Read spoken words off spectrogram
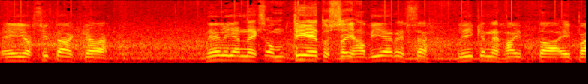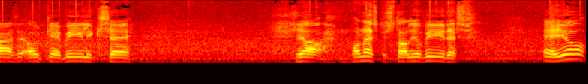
Ei ole sitäkään. Neljänneksi on tietossa ihan vieressä. Liikennehaittaa ei pääse oikein viilikseen. Ja monesko sitä oli jo viides. Ei ole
